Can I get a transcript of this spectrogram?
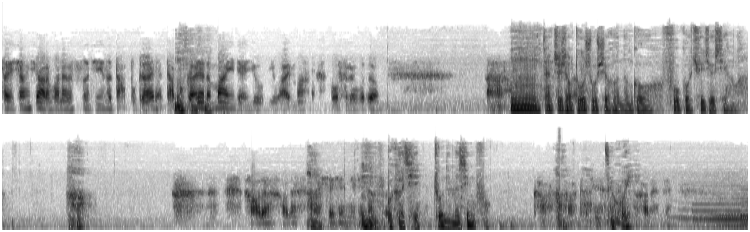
在乡下的话，那个司机是打不开的，打不开的慢一点又又挨骂，我都不知道。啊，嗯，但至少多数时候能够敷过去就行了，哈。好的。好的，啊谢谢你，林嗯，，不客气，祝你们幸福。好，好好，再见，好的，再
